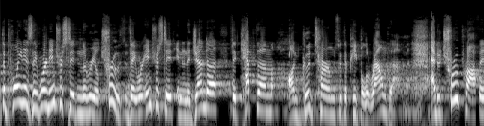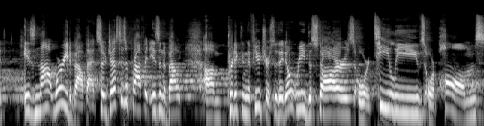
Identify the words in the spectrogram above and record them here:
but the point is, they weren't interested in the real truth. They were interested in an agenda that kept them on good terms with the people around them. And a true prophet is not worried about that. So just as a prophet isn't about um, predicting the future, so they don't read the stars or tea leaves or palms,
